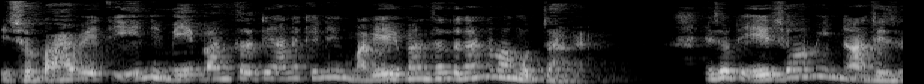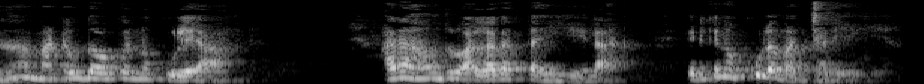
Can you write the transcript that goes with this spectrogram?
ඒ ස්වභාවයේ තියෙන්නේ මේ පන්සලට යන කෙනෙක් මගේ පන්සලට ගන්න මම උත්සාහ කරනවා. ඒසොට ඒ ස්වාමීන් වහන්සේ මට උදව් කරන කුලයා අර හඳුරු අල්ලගත්තයි කියලා. ඒක කියන කුල මච්චරිය කියලා.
